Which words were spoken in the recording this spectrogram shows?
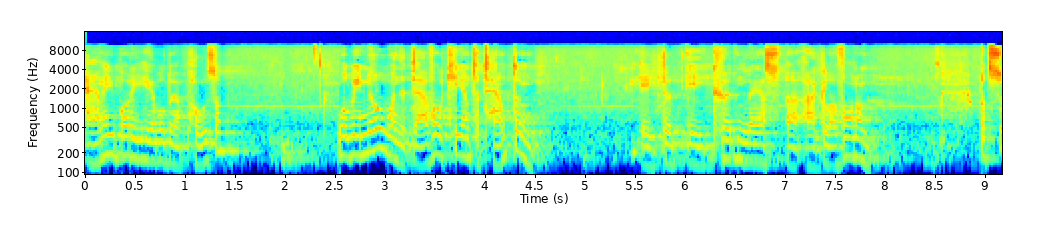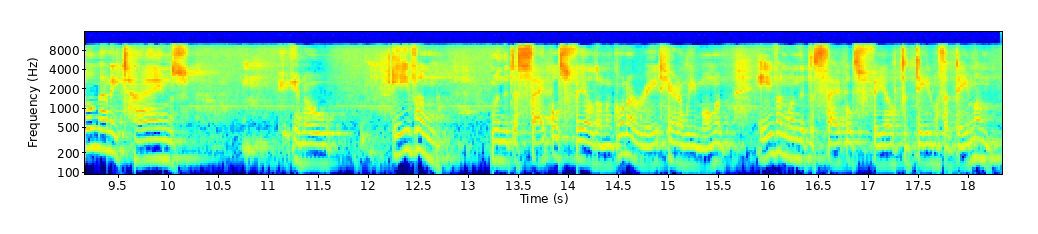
anybody able to oppose him? Well, we know when the devil came to tempt him, he, did, he couldn't lay a, a glove on him. But so many times, you know, even when the disciples failed, and I'm going to read here in a wee moment, even when the disciples failed to deal with a demon,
